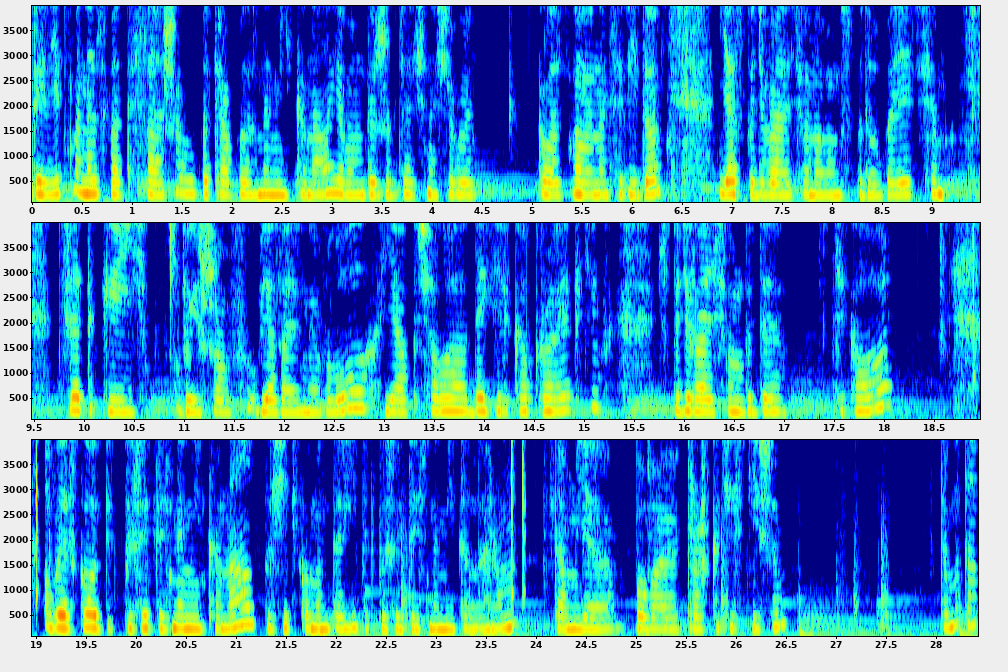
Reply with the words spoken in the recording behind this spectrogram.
Привіт! Мене звати Саша. Ви потрапили на мій канал. Я вам дуже вдячна, що ви клацнули на це відео. Я сподіваюся, воно вам сподобається. Це такий вийшов в'язальний влог. Я почала декілька проєктів. Сподіваюсь, вам буде цікаво. Обов'язково підписуйтесь на мій канал, пишіть коментарі, підписуйтесь на мій телеграм. Там я буваю трошки частіше. Тому так.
